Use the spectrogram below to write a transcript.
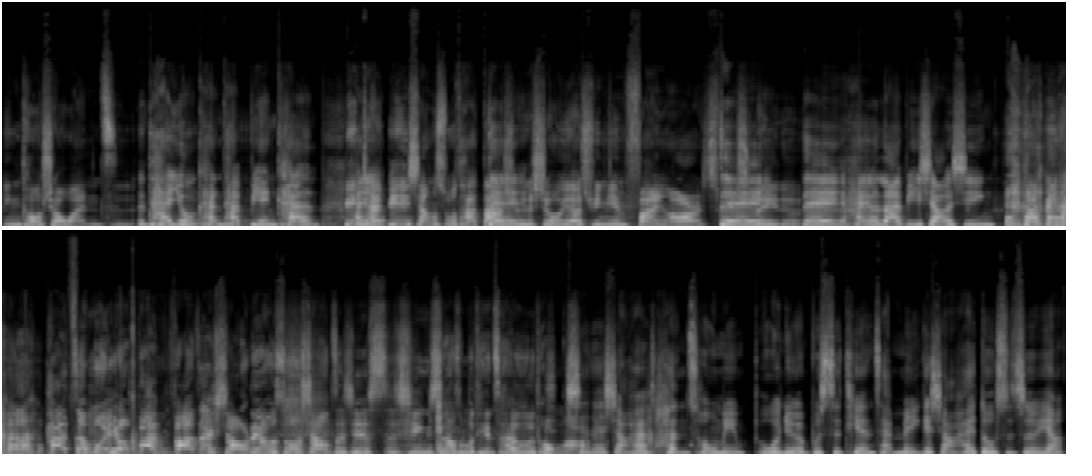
樱桃小丸子，他有看，他边看边看边想说他大学的时候要去念 fine art 什么之类的。对对，还有蜡笔小新。他边看，他怎么有办法在小六的时候想这些事情？像什么天才儿童啊？现在小孩很聪明，我女儿不是天才，每个小孩都是这样，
